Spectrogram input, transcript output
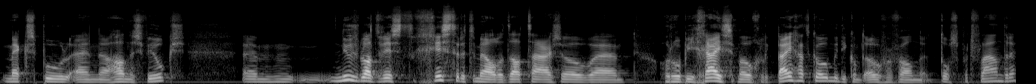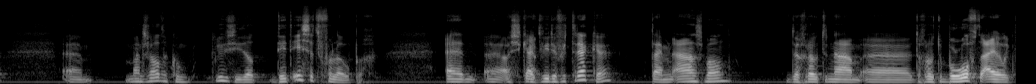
Max Poel en eh, Hannes Wilks. Ehm, Nieuwsblad wist gisteren te melden dat daar zo eh Robbie Gijs mogelijk bij gaat komen. Die komt over van eh, Topsport Vlaanderen. Ehm, maar er is wel de conclusie dat dit is het voorlopig. En eh, als je kijkt wie er vertrekken, Tijmen Aansman, de grote naam, de grote belofte eigenlijk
